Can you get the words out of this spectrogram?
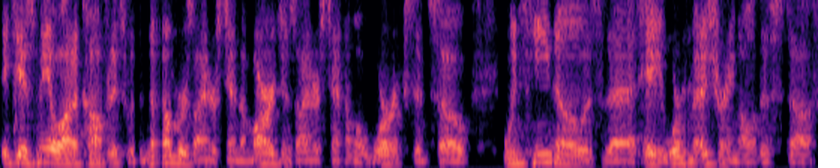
it gives me a lot of confidence with the numbers. I understand the margins. I understand what works. And so when he knows that hey we're measuring all this stuff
